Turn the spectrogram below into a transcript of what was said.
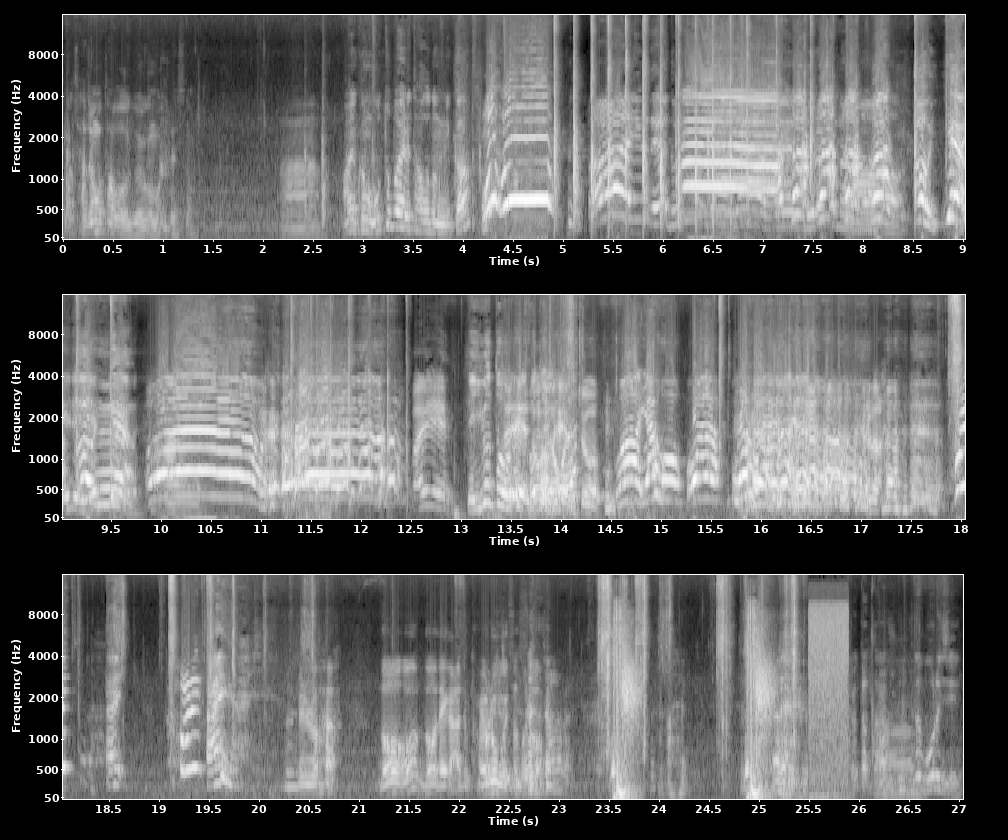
막 자전거 타고 놀고 막 그랬어. 아, 아니, 그럼 오토바이를 타고 놉니까? 아 노렸구나 어. 어예 아니, 근데 얘는 빨리. 네, 이것도 빨리 이것도 영어야? 와 야호 와 야호 아이, 일로 와. 너, 어? 너 내가 아주 벼르고 있었어. 여기다 다. 너 모르지?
